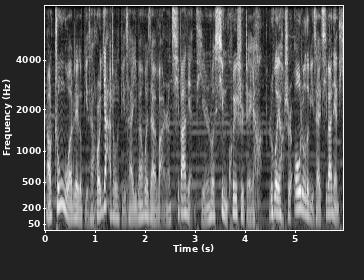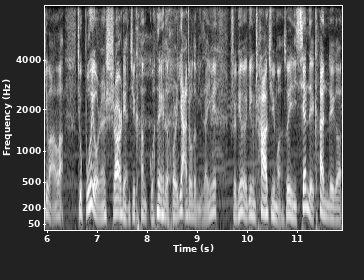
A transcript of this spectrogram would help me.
然后中国这个比赛或者亚洲的比赛一般会在晚上七八点踢。人说幸亏是这样，如果要是欧洲的比赛七八点踢完了，就不会有人十二点去看国内的或者亚洲的比赛，因为水平有一定差距嘛。所以你先得看这个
